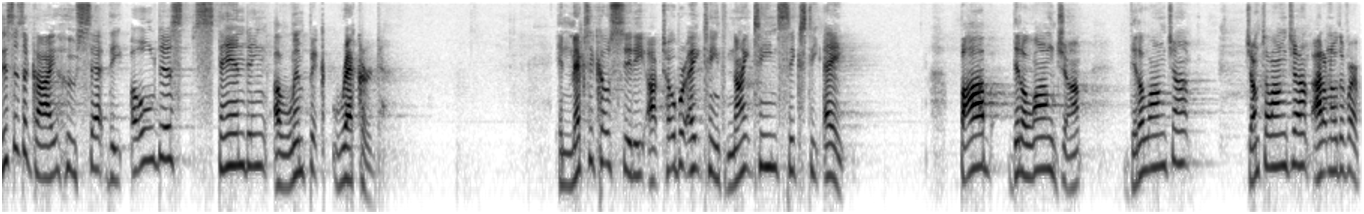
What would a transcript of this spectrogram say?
This is a guy who set the oldest standing Olympic record. In Mexico City, October 18th, 1968, Bob did a long jump. Did a long jump? Jumped a long jump? I don't know the verb.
